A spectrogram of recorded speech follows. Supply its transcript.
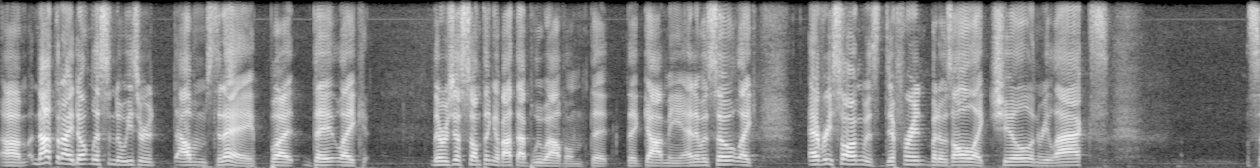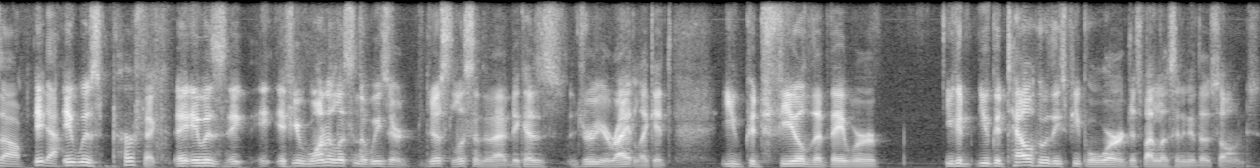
Um, not that I don't listen to Weezer albums today, but they like there was just something about that Blue album that that got me, and it was so like every song was different, but it was all like chill and relax. So It, yeah, it was perfect. It, it was. It, it- if you want to listen to Weezer, just listen to that because Drew, you're right. Like it, you could feel that they were. You could you could tell who these people were just by listening to those songs.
